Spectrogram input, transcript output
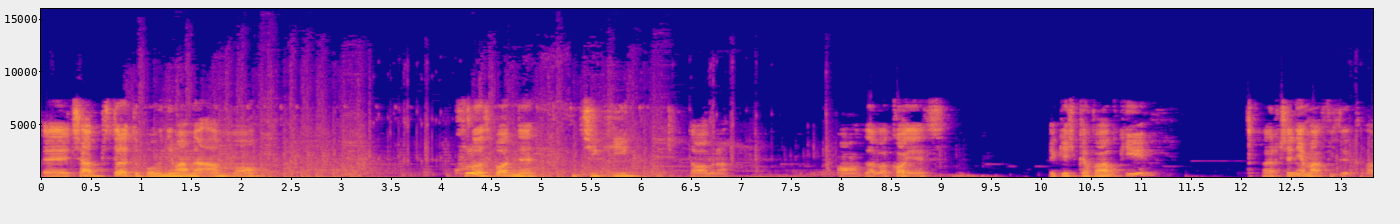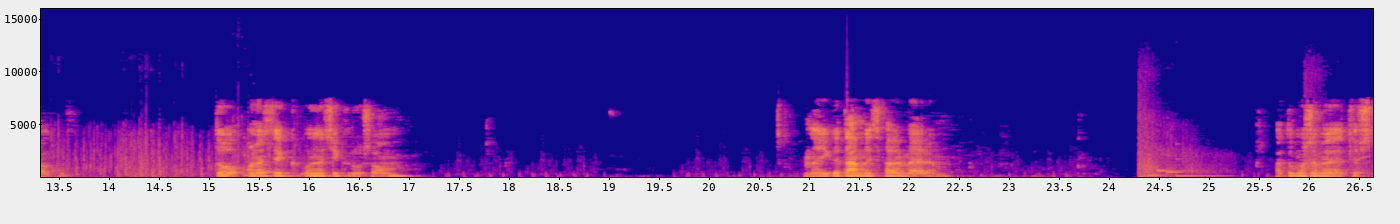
E, trzeba pistoletu, bo nie mamy ammo. Kuloodporne dziki. Dobra. O, dobra, koniec. Jakieś kawałki. Raczej nie ma widzę kawałków. To one się, one się kruszą. No i gadamy z farmerem. A tu możemy coś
